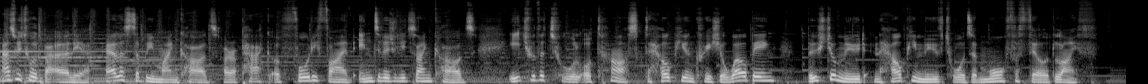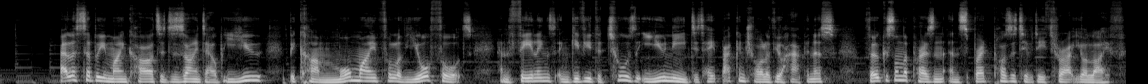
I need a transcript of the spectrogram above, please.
As we talked about earlier, LSW Mind cards are a pack of 45 individually designed cards, each with a tool or task to help you increase your well-being, boost your mood, and help you move towards a more fulfilled life. LSW Mind cards are designed to help you become more mindful of your thoughts and feelings and give you the tools that you need to take back control of your happiness, focus on the present, and spread positivity throughout your life.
